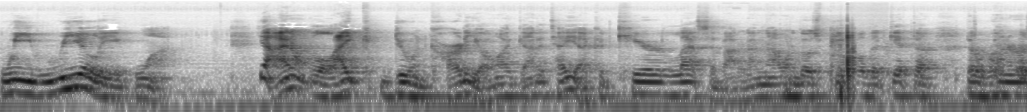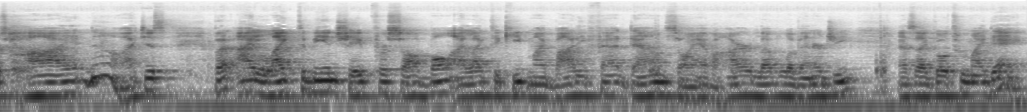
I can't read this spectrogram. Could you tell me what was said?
we really want yeah, I don't like doing cardio. I got to tell you, I could care less about it. I'm not one of those people that get the the runners high. No, I just but I like to be in shape for softball. I like to keep my body fat down so I have a higher level of energy as I go through my day.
